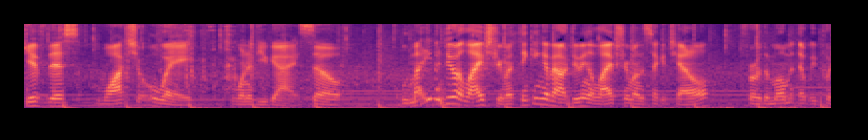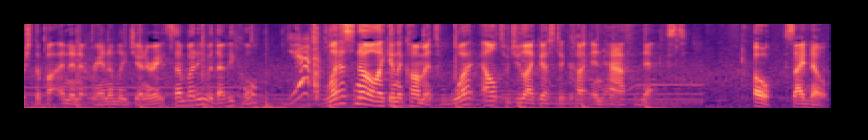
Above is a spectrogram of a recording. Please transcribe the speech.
give this watch away to one of you guys. So we might even do a live stream. I'm thinking about doing a live stream on the second channel for the moment that we push the button and it randomly generates somebody. Would that be cool? Yeah. Let us know, like in the comments, what else would you like us to cut in half next? Oh, side note.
